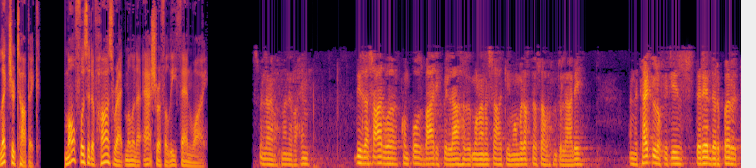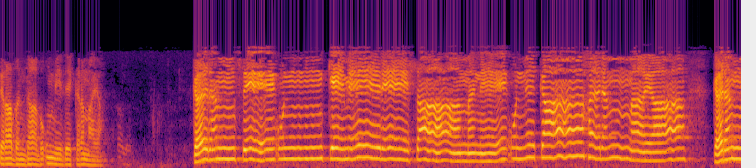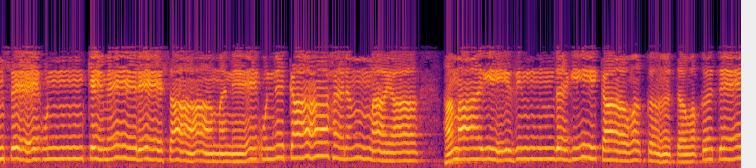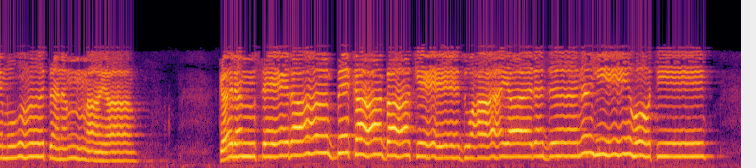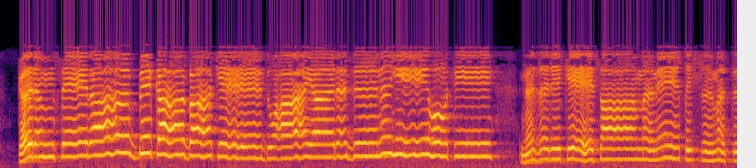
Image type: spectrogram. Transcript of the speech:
Lecture topic. Mal Malfuzat of Hazrat Mulana Ashraf Ali Thanwi. Bismillahirrahmanirrahim. These ashar were composed by Arif Billah Hazrat Mulana Shahaki Muhammad Akhtar Sahib Rahmatullah And the title of it is Tere Dar Par Tera Banda Ba Ummi De Karam Aaya. करम से उनके मेरे सामने उनका हरम आया کرم سے ان کے میرے سامنے، ان کا حرم آیا۔ ہماری زندگی کا وقت وقت مغتنم آیا۔ کرم سے رب کعبہ کے دعا یارد نہیں ہوتی۔ کرم سے رب کا با کے دعایا رد نہیں ہوتی۔ نظر کے سامنے قسمت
